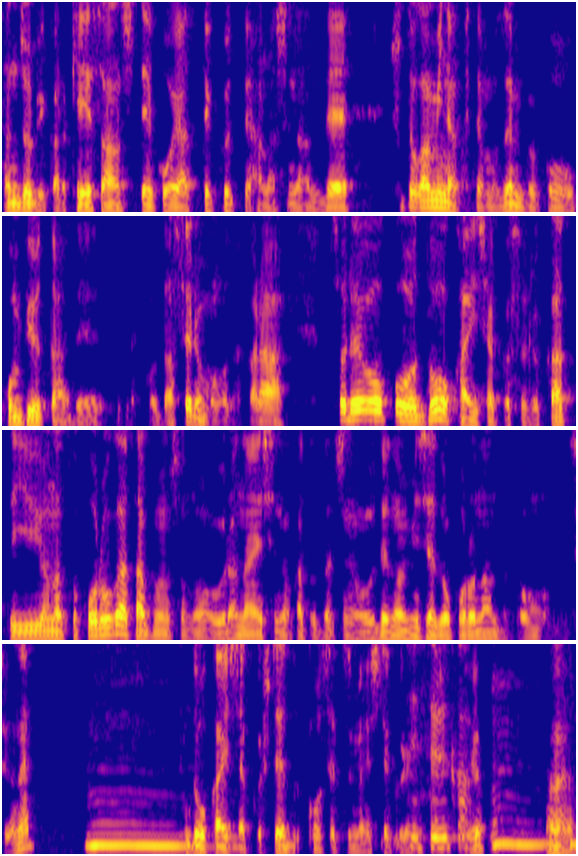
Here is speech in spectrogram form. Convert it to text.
誕生日から計算してこうやっていくって話なんで、人が見なくても全部こう、コンピューターでこう出せるものだから、それをこう、どう解釈するかっていうようなところが多分その占い師の方たちの腕の見せ所なんだと思うんですよね。うんどう解釈してこう説明してくれるするか。うん。はい。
